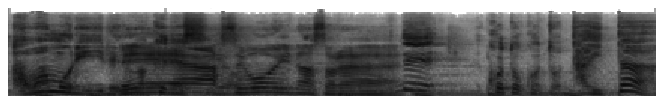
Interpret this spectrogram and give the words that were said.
泡盛入れるわけですよ、えーすごいなそれ。でコトコト炊いた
